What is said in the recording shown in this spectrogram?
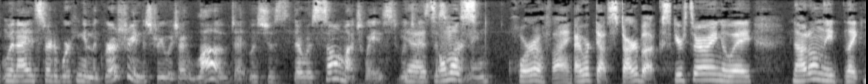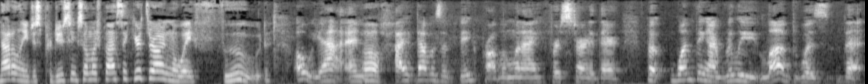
When I started working in the grocery industry, which I loved, it was just there was so much waste, which yeah, was it's almost horrifying. I worked at Starbucks. You're throwing away not only like not only just producing so much plastic, you're throwing away food. Oh yeah, and. I, that was a big problem when I first started there. But one thing I really loved was that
